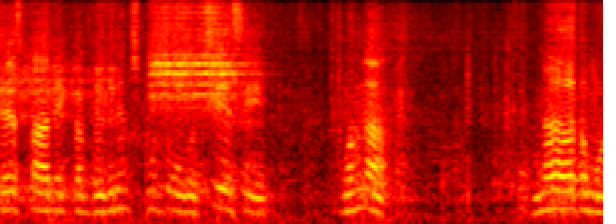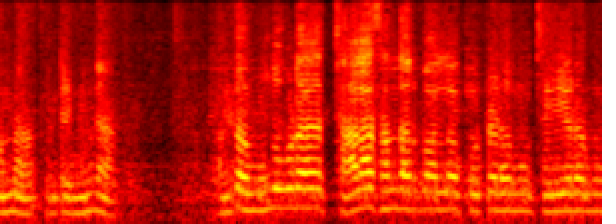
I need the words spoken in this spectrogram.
చేస్తా అని ఇట్లా బెదిరించుకుంటూ వచ్చేసి మొన్న నిన్న మొన్న అంటే నిన్న అంతకుముందు ముందు కూడా చాలా సందర్భాల్లో కుట్టడము చేయడము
